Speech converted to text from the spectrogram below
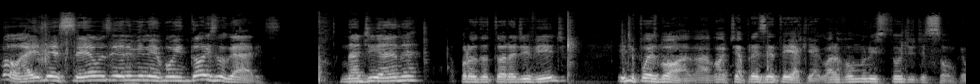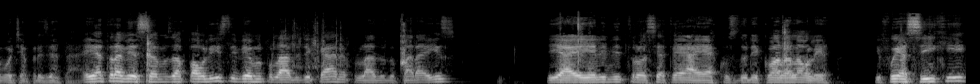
Bom, aí descemos e ele me levou em dois lugares. Na Diana, produtora de vídeo, e depois, bom, agora te apresentei aqui, agora vamos no estúdio de som que eu vou te apresentar. Aí atravessamos a Paulista e viemos pro lado de cá, né, pro lado do Paraíso. E aí ele me trouxe até a Ecos do Nicola Lauleta. E foi assim que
